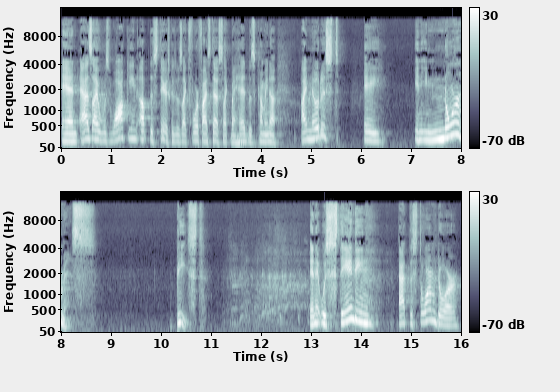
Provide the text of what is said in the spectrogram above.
and as I was walking up the stairs, because it was like four or five steps, like my head was coming up, I noticed a an enormous beast. And it was standing at the storm door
